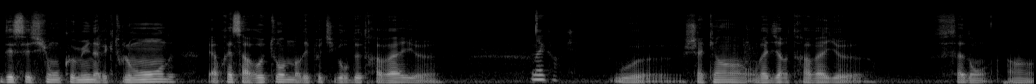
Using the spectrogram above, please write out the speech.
des sessions communes avec tout le monde, et après ça retourne dans des petits groupes de travail. euh, D'accord. où euh, chacun, on va dire, travaille euh, ça dans un,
